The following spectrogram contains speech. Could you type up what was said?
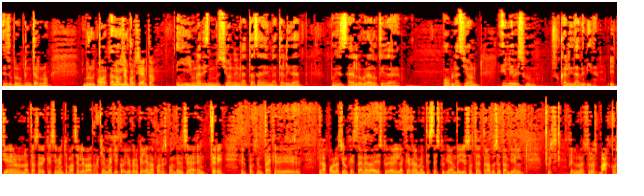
de su Producto Interno bruto. hasta el 11%. Y, y una disminución en la tasa de natalidad, pues ha logrado que la población eleve su, su calidad de vida. Y tienen una tasa de crecimiento más elevada. Aquí en México yo creo que hay una correspondencia entre el porcentaje de, de, la población que está en edad de estudiar y la que realmente está estudiando y eso se traduce también pues en nuestros bajos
